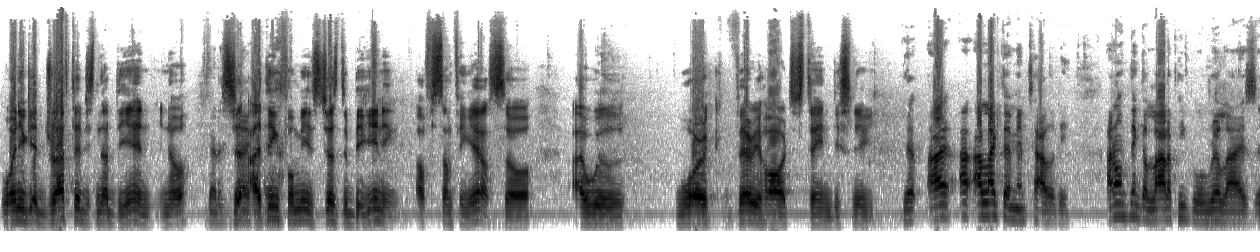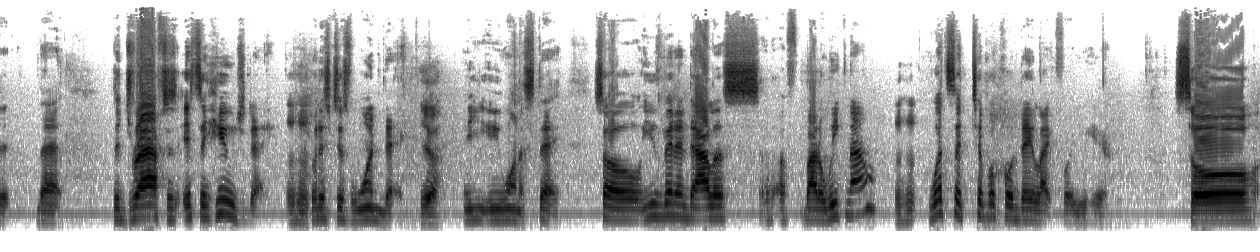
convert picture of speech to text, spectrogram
when you get drafted, it's not the end, you know. Just, I think yeah. for me, it's just the beginning of something else. So I will work very hard to stay in this league. Yep, I, I, I like that mentality. I don't think a lot of people realize it that the draft is it's a huge day, mm-hmm. but it's just one day. Yeah, and you, you want to stay. So you've been in Dallas uh, about a week now. Mhm. What's a typical day like for you here? So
